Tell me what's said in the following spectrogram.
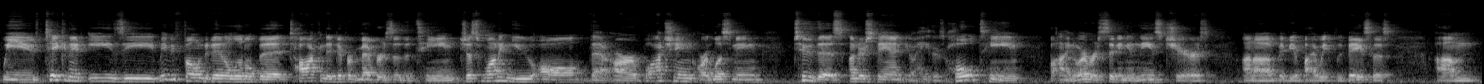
we've taken it easy, maybe phoned it in a little bit, talking to different members of the team, just wanting you all that are watching or listening to this understand, you know, hey, there's a whole team behind whoever's sitting in these chairs on a maybe a biweekly basis. Um,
